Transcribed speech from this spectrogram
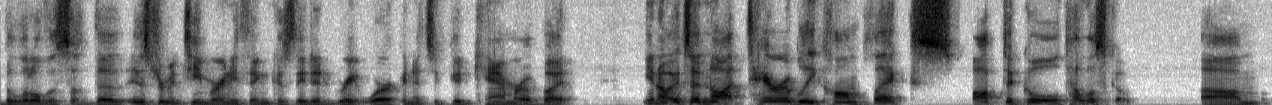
belittle the the instrument team or anything because they did great work and it's a good camera, but you know it's a not terribly complex optical telescope. Um,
